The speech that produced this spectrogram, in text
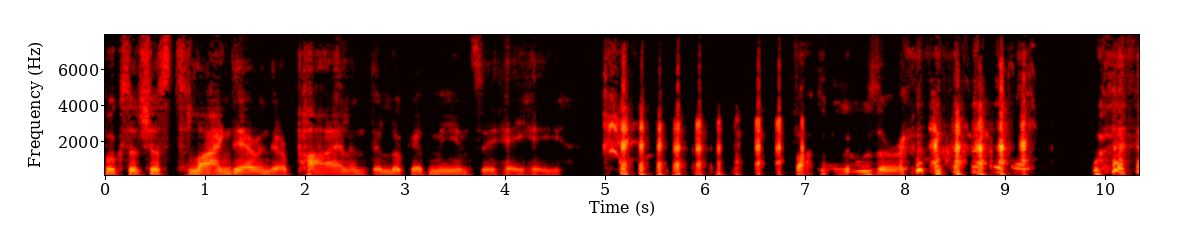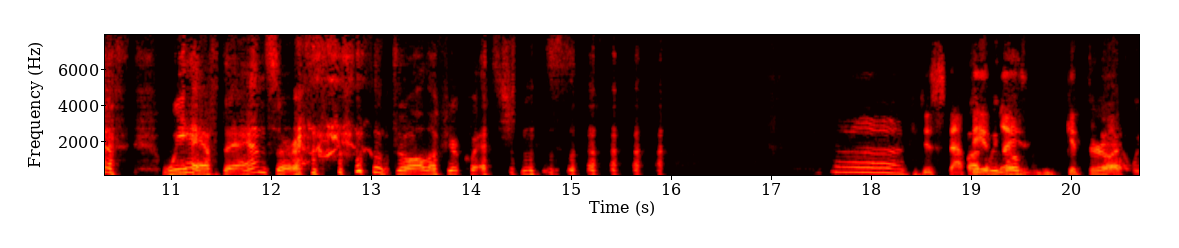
books are just lying there in their pile, and they look at me and say, "Hey, hey, Fucking loser. we have the answer to all of your questions. Uh, you just stop but being lazy, get through yeah, it. We,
